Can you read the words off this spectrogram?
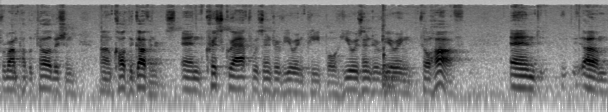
Vermont Public Television um, called The Governors. And Chris Graff was interviewing people. He was interviewing Phil Hoff. And um,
